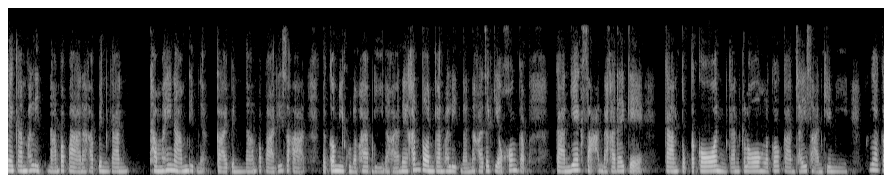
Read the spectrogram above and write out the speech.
ในการผลิตน้ำประปานะคะ เป็นการทำให้น้ำดิบเนี่ยกลายเป็นน้ำประปาที่สะอาด แล้วก็มีคุณภาพดีนะคะ ในขั้นตอนการผลิตนั้นนะคะ จะเกี่ยวข้องกับการแยกสารนะคะได้แก่ การตกตะกอน การกรอง แล้วก็การใช้สารเคมี เพื่อก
